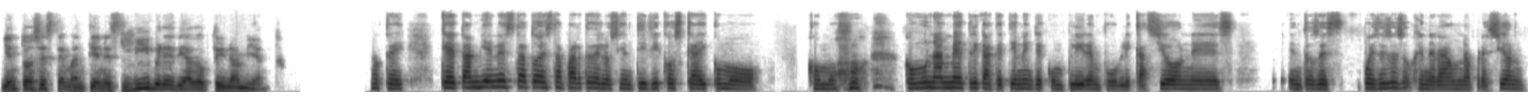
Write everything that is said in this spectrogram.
y entonces te mantienes libre de adoctrinamiento. Ok, que también está toda esta parte de los científicos que hay como, como, como una métrica que tienen que cumplir en publicaciones. Entonces, pues eso genera una presión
